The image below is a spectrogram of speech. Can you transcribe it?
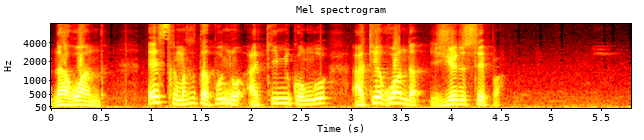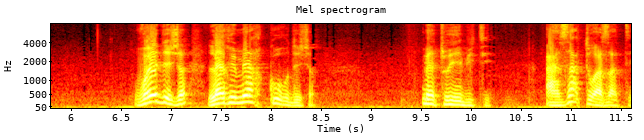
na rwanda. Est ce que matata ponyo akimi congo ake rwanda? Je ne sais pas. Voyez déjà la rumeur court déjà. Mais toyebi te aza to aza te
